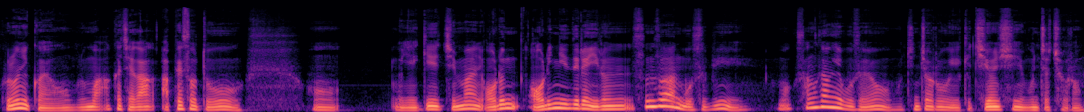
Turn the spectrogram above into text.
그러니까요. 뭐 아까 제가 앞에서도 어, 뭐 얘기했지만 어른 어린이들의 이런 순수한 모습이 막 상상해 보세요. 진짜로 이렇게 지연 씨 문자처럼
